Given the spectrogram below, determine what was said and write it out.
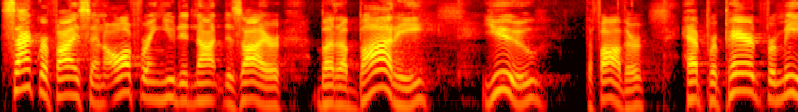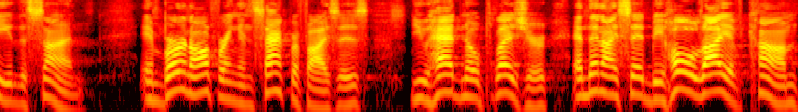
Sacrifice and offering you did not desire, but a body you, the Father, have prepared for me, the Son. In burnt offering and sacrifices you had no pleasure. And then I said, Behold, I have come.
